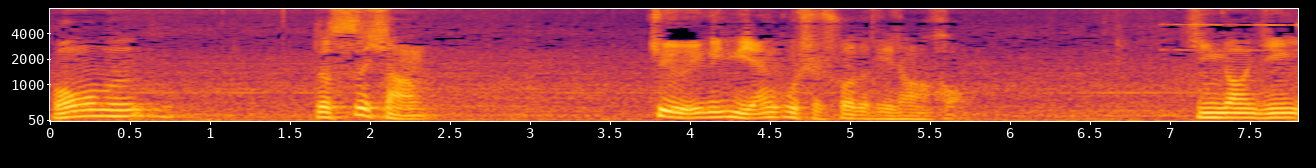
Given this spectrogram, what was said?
我们的思想就有一个寓言故事说的非常好，《金刚经》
